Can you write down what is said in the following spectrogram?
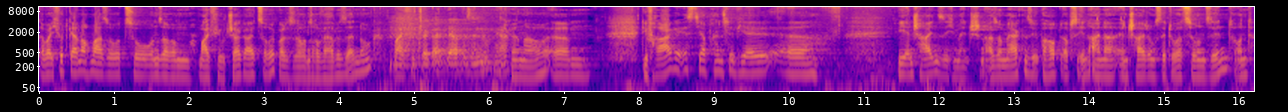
aber ich würde gerne noch mal so zu unserem My Future Guide zurück, weil das ist ja unsere Werbesendung. My Future Guide Werbesendung, ja. Genau. Ähm, die Frage ist ja prinzipiell, äh, wie entscheiden sich Menschen? Also merken sie überhaupt, ob sie in einer Entscheidungssituation sind? Und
